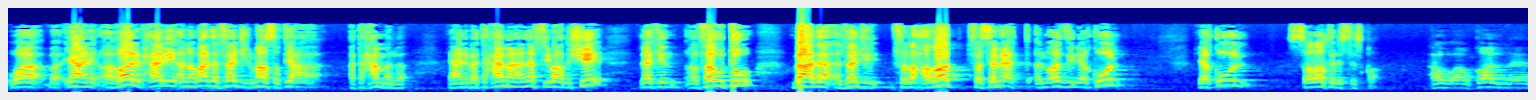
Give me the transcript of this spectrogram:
ويعني غالب حالي أنا بعد الفجر ما أستطيع أتحمل. بقى يعني بتحامل على نفسي بعض الشيء لكن غفوت بعد الفجر في لحظات فسمعت المؤذن يقول يقول صلاة الاستسقاء. أو, أو قال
